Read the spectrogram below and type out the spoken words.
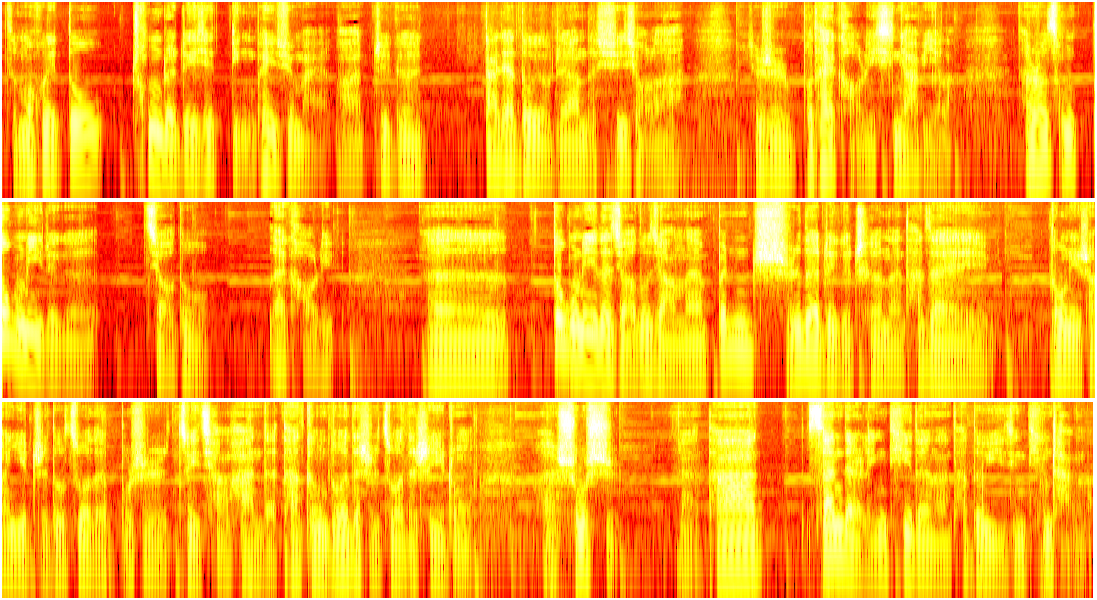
怎么会都冲着这些顶配去买啊？这个大家都有这样的需求了啊，就是不太考虑性价比了。他说从动力这个角度来考虑，呃，动力的角度讲呢，奔驰的这个车呢，它在动力上一直都做的不是最强悍的，它更多的是做的是一种，呃，舒适，啊，它 3.0T 的呢，它都已经停产了，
